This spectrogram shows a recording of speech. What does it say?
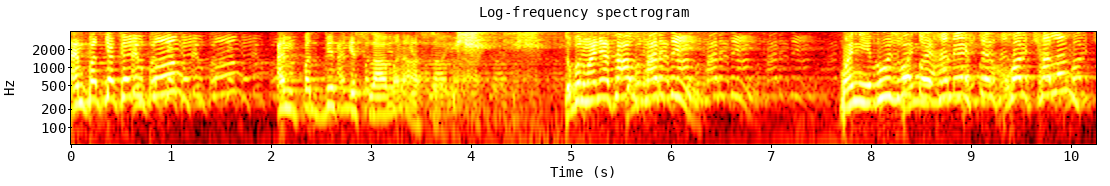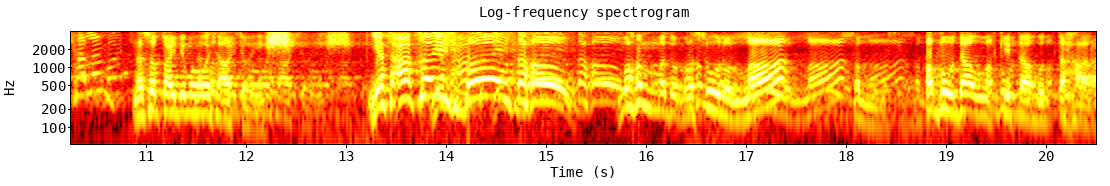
ام پت کیا کریو کام ام پت دس اسلامن آسائش دپن ونی ہسا آو سردی ونی روز وہ تو ہمیش تیل خور چھلن نسو تو دمو اس آسائش یس آسائش بولتا ہو محمد الرسول اللہ صلی اللہ علیہ وسلم ابو داود کتاب التحارہ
